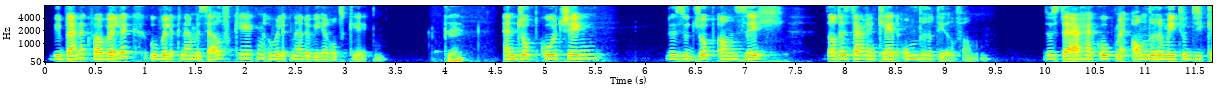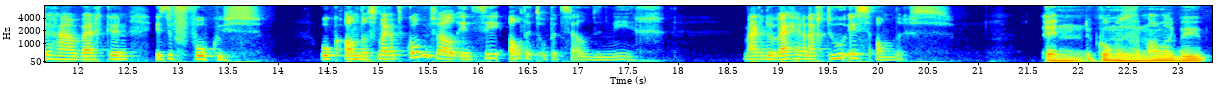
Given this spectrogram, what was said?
Wie ben ik? Wat wil ik? Hoe wil ik naar mezelf kijken? Hoe wil ik naar de wereld kijken? Oké. En jobcoaching, dus de job aan zich, dat is daar een klein onderdeel van. Dus daar ga ik ook met andere methodieken gaan werken, is de focus ook anders. Maar het komt wel in C altijd op hetzelfde neer. Maar de weg er naartoe is anders. En komen ze voornamelijk bij u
